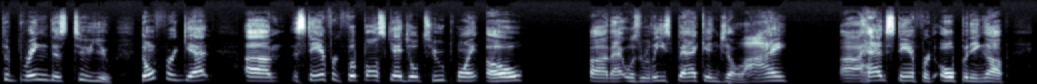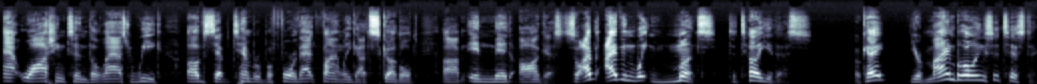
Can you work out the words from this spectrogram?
to bring this to you. Don't forget um, the Stanford football schedule 2.0 uh, that was released back in July uh, had Stanford opening up at Washington the last week of September before that finally got scuttled um, in mid August. So I've, I've been waiting months to tell you this. Okay? Your mind blowing statistic.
